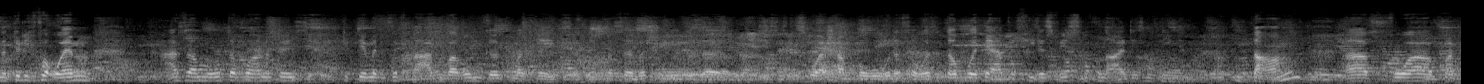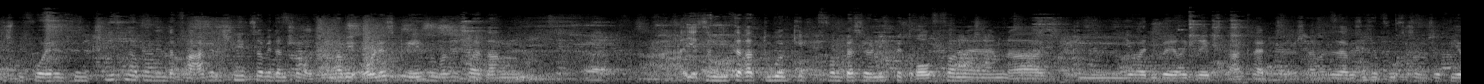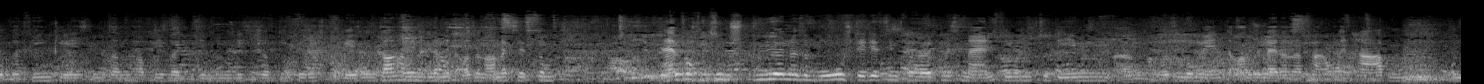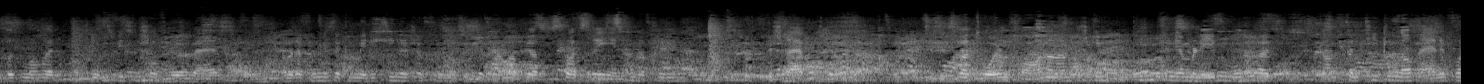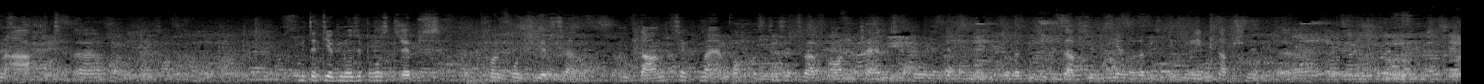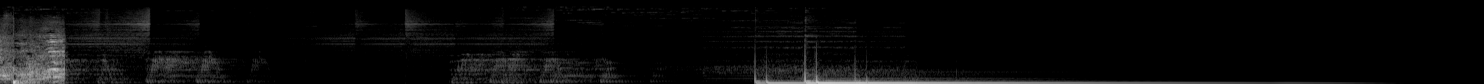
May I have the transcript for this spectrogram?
natürlich vor allem also am Motor war natürlich, gibt immer diese Fragen, warum kriegt man Krebs? Also ist man selber schuld oder ist es das Haarshampoo oder so. Also da wollte ich einfach vieles wissen von all diesen Dingen. Und dann, äh, vor, praktisch bevor ich den Film geschnitten habe und in der Phase des Schnitts habe ich dann schon, also dann habe ich alles gelesen, was es halt dann jetzt an Literatur gibt von persönlich Betroffenen, äh, die halt über ihre Krebskrankheit schreiben. Also da habe ich sicher 15 so Biografien gelesen, dann habe ich halt den wissenschaftlichen Bericht gelesen und dann habe ich mich damit auseinandergesetzt, um einfach zu spüren, also wo steht jetzt im Verhältnis mein Film zu dem, ähm, was im Moment andere leider an Erfahrungen haben was man halt jetzt wissenschaftlich weiß. Aber der Film ist ja kein medizinischer Film, es ist ja vor Porträt. Der Film beschreibt diese zwei tollen Frauen an einem bestimmten Punkt in ihrem Leben, wo sie halt ganz dem Titel noch eine von acht äh, mit der Diagnose Brustkrebs konfrontiert sind. Und dann sieht man einfach, was diese zwei Frauen entscheiden zu tun in dem Moment oder wie sie das absolvieren oder wie sie diesen Lebensabschnitt äh.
